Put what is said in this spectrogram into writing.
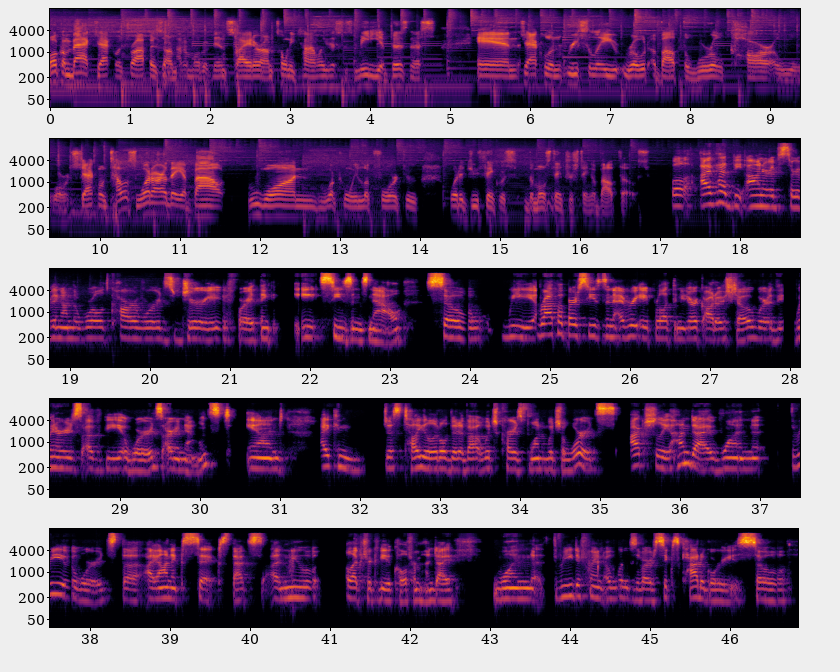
Welcome back. Jaclyn Trop is our um, automotive insider. I'm Tony Conley. This is Media Business. And Jaclyn recently wrote about the World Car Awards. Jaclyn, tell us what are they about? Who won? What can we look forward to? What did you think was the most interesting about those? Well, I've had the honor of serving on the World Car Awards jury for I think eight seasons now. So we wrap up our season every April at the New York Auto Show, where the winners of the awards are announced. And I can just tell you a little bit about which cars won which awards. Actually, Hyundai won three awards. The Ioniq 6, that's a new electric vehicle from Hyundai, won three different awards of our six categories. So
